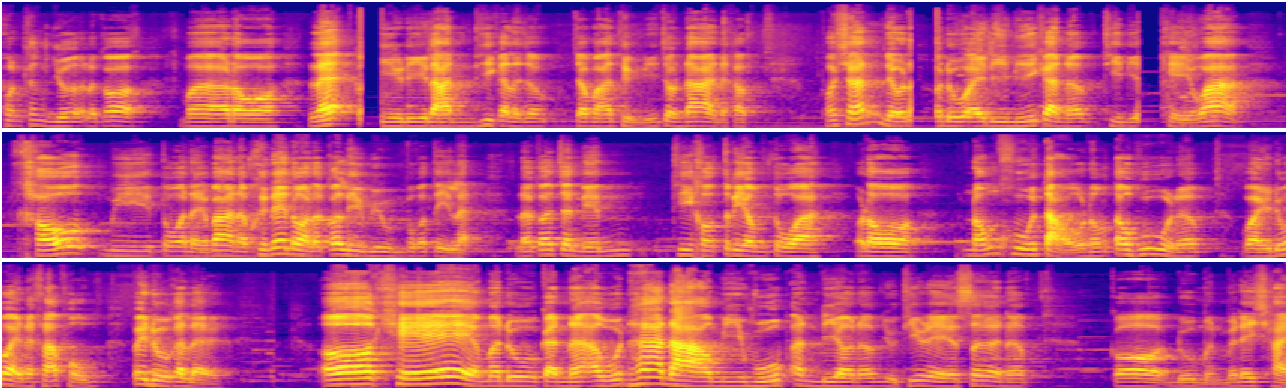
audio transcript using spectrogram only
ค่อนข้างเยอะแล้วก็มารอและมีรีรันที่กำลังจะจะมาถึงนี้จนได้นะครับ เพราะฉะนั้นเดี๋ยวมาดู ID นี้กันนะครับ TDK ว่าเขามีตัวไหนบ้างนะคือแน่นอนแล้วก็รีวิวเป็นปกติแหละ แล้วก็จะเน้นที่เขาเตรียมตัวรอน้องฮูเต่าน้องเต้าหู้นะครับไว้ด้วยนะครับผมไปดูกันเลยโอเค มาดูกันนะ อาวุธ 5 ดาวมีวูฟอันเดียวนะครับ อยู่ที่เรเซอร์นะครับ ก็ดูเหมือนไม่ได้ใช้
